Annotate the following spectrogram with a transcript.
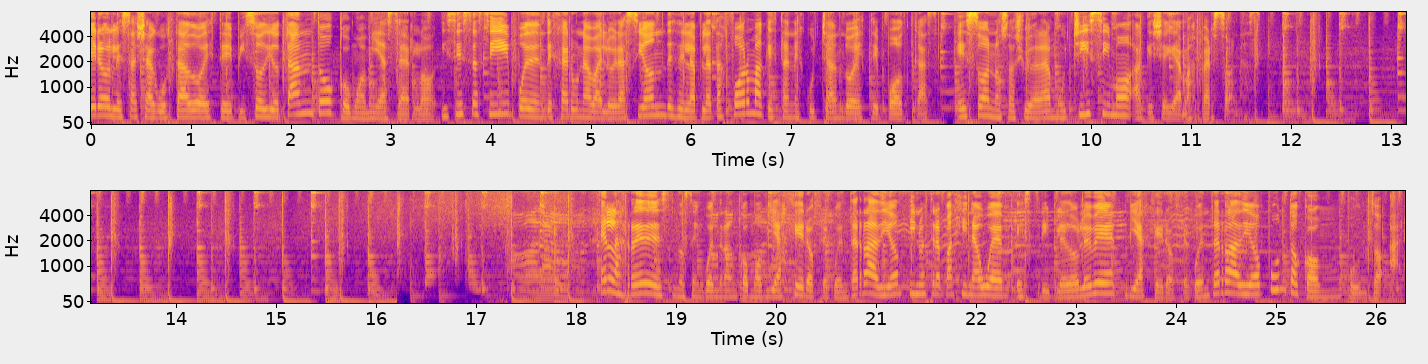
Espero les haya gustado este episodio tanto como a mí hacerlo. Y si es así, pueden dejar una valoración desde la plataforma que están escuchando este podcast. Eso nos ayudará muchísimo a que llegue a más personas. En las redes nos encuentran como Viajero Frecuente Radio y nuestra página web es www.viajerofrecuenteradio.com.ar.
